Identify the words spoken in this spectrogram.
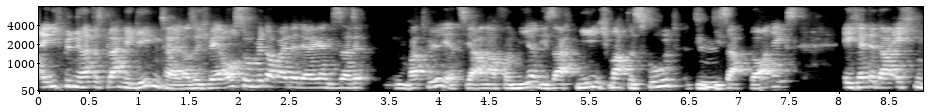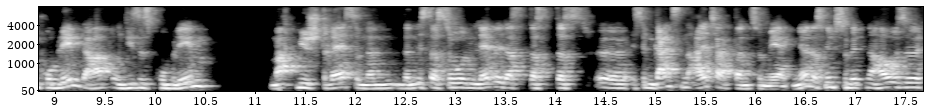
Eigentlich bin ich halt das blanke Gegenteil. Also ich wäre auch so ein Mitarbeiter, der gesagt hat, was will jetzt Jana von mir? Die sagt nie, ich mache das gut, die, mhm. die sagt gar nichts. Ich hätte da echt ein Problem gehabt und dieses Problem macht mir Stress und dann, dann ist das so ein Level, das, das, das äh, ist im ganzen Alltag dann zu merken. Ja? Das nimmst du mit nach Hause,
